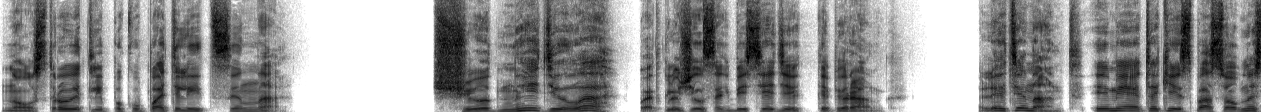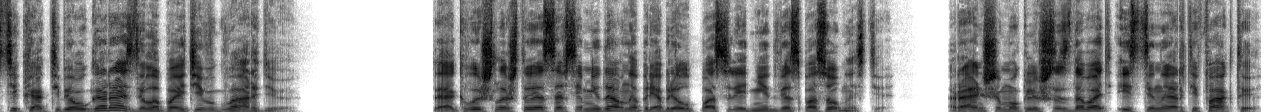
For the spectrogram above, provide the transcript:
но устроит ли покупателей цена? «Чудные дела», — подключился к беседе Каперанг. «Лейтенант, имея такие способности, как тебя угораздило пойти в гвардию?» Так вышло, что я совсем недавно приобрел последние две способности. Раньше мог лишь создавать истинные артефакты,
